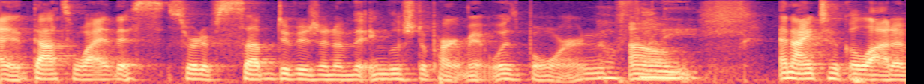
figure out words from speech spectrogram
I that's why this sort of subdivision of the English department was born Um, Oh, funny. and I took a lot of,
